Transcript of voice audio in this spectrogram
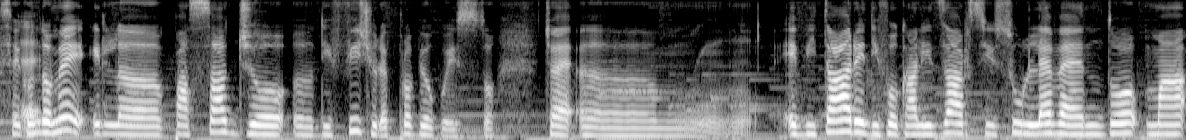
Secondo me il passaggio eh, difficile è proprio questo, cioè ehm, evitare di focalizzarsi sull'evento ma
